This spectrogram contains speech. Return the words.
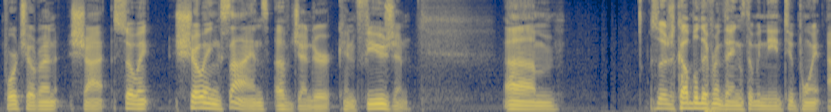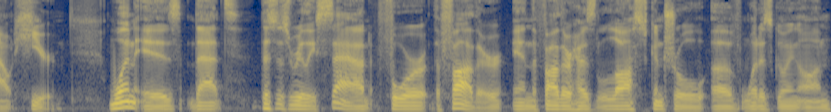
for children showing signs of gender confusion. Um, so there's a couple different things that we need to point out here. One is that this is really sad for the father, and the father has lost control of what is going on.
